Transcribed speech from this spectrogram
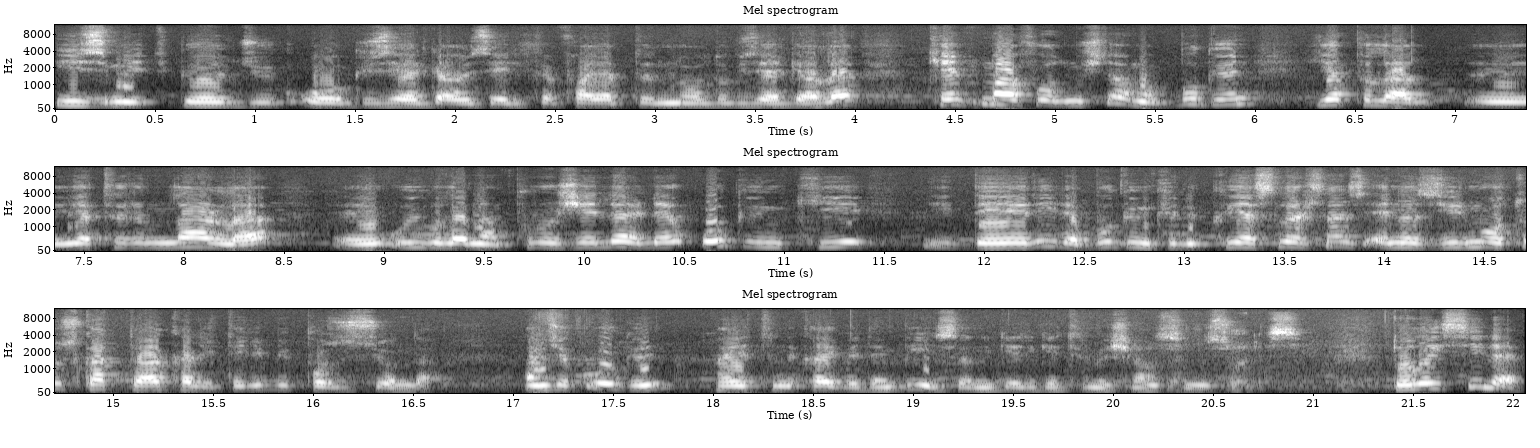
İzmit, Gölcük, o güzergah özellikle fay hattının olduğu güzergahlar kent mahvolmuştu ama bugün yapılan e, yatırımlarla e, uygulanan projelerle o günkü değeriyle bugünkünü kıyaslarsanız en az 20-30 kat daha kaliteli bir pozisyonda. Ancak o gün hayatını kaybeden bir insanı geri getirme şansımız yok. Dolayısıyla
